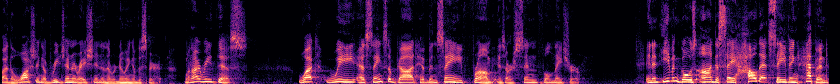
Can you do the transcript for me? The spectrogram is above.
by the washing of regeneration and the renewing of the Spirit. When I read this, what we as saints of God have been saved from is our sinful nature. And it even goes on to say how that saving happened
